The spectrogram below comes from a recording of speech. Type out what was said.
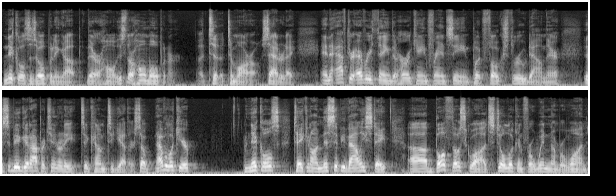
Nicholls is opening up their home. This is their home opener uh, t- tomorrow, Saturday. And after everything that Hurricane Francine put folks through down there, this would be a good opportunity to come together. So have a look here. Nicholls taking on Mississippi Valley State. Uh, both those squads still looking for win number one.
